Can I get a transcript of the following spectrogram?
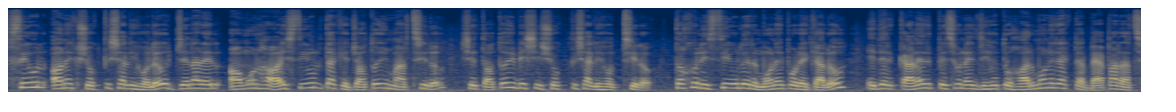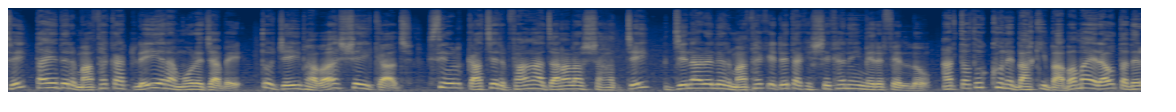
সিউল অনেক শক্তিশালী হলেও জেনারেল অমর হওয়ায় সিউল তাকে যতই মারছিল, সে ততই বেশি শক্তিশালী হচ্ছিল। তখনই সিউলের মনে পড়ে গেল, এদের কানের পেছনে যেহেতু হরমোনের একটা ব্যাপার আছে, তাই এদের মাথা কাটলেই এরা মরে যাবে। তো যেই ভাবা, সেই কাজ। সিউল কাচের ভাঙা জানালার সাহায্যে জেনারেলের মাথা কেটে তাকে সেখানেই মেরে ফেলল। আর ততক্ষণে বাকি বাবা মায়েরাও তাদের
